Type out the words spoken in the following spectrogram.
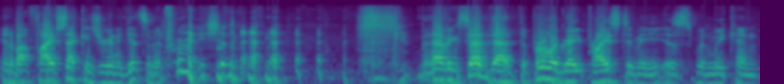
In about five seconds, you're going to get some information. but having said that, the pearl of great price to me is when we can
